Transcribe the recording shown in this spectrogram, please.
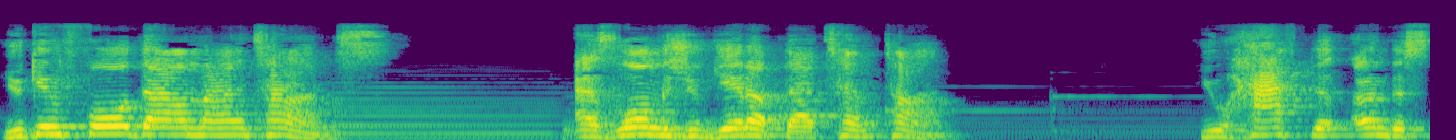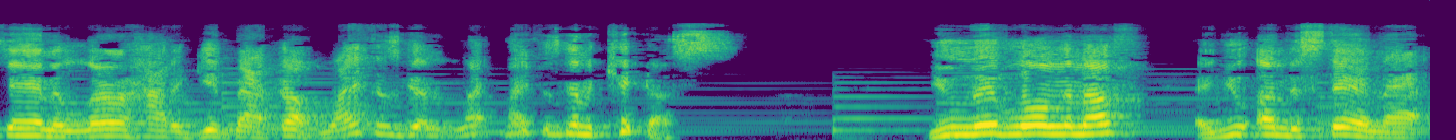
you can fall down nine times as long as you get up that 10th time. You have to understand and learn how to get back up. Life is gonna life is going to kick us. You live long enough and you understand that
